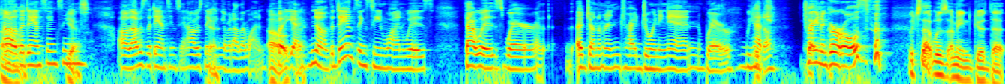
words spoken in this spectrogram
oh, the dancing scene. yes. Oh, that was the dancing scene. I was thinking of another one. Oh, but yeah, no, the dancing scene one was that was where a gentleman tried joining in, where we had a train of girls. which that was, I mean, good that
